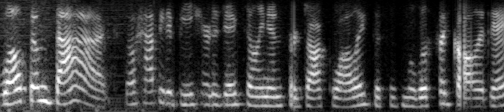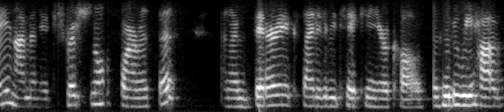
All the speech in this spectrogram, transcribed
Welcome back. So happy to be here today filling in for Doc Wallach. This is Melissa Galladay, and I'm a nutritional pharmacist, and I'm very excited to be taking your calls. So who do we have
